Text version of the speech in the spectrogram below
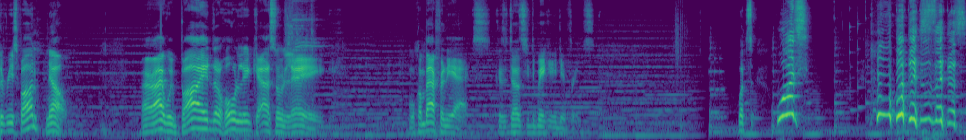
it respawn? No. Alright, we buy the Holy Castle leg. We'll come back for the axe, because it does seem to make any difference. What's... What?! what is this?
